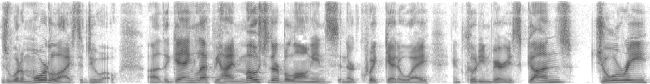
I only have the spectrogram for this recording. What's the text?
is what immortalized the duo. Uh, the gang left behind most of their belongings in their quick getaway, including various guns, jewelry,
